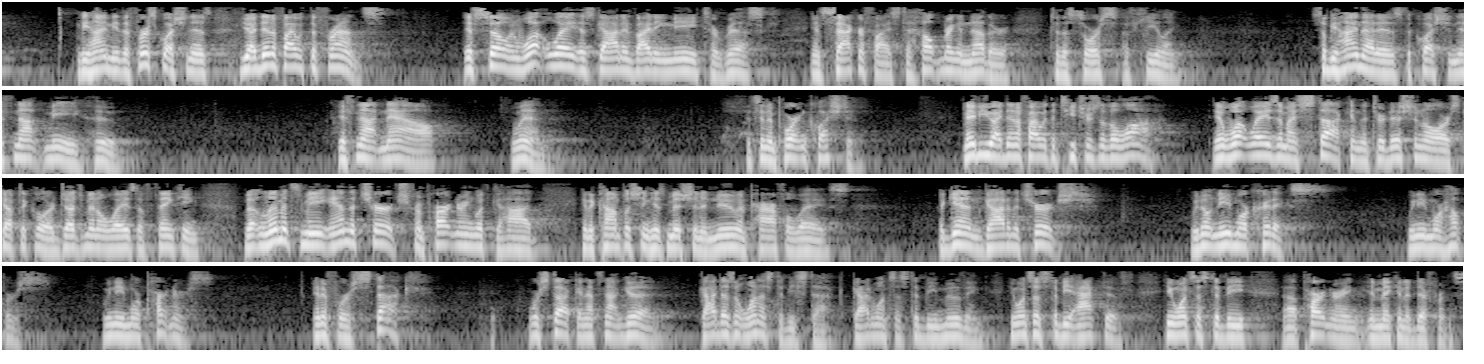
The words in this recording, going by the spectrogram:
behind me. The first question is, do you identify with the friends? If so, in what way is God inviting me to risk and sacrifice to help bring another to the source of healing? So behind that is the question, if not me, who? If not now, when? It's an important question. Maybe you identify with the teachers of the law. In what ways am I stuck in the traditional or skeptical or judgmental ways of thinking that limits me and the church from partnering with God in accomplishing His mission in new and powerful ways? Again, God and the church, we don't need more critics. We need more helpers. We need more partners. And if we're stuck, we're stuck and that's not good. God doesn't want us to be stuck. God wants us to be moving. He wants us to be active. He wants us to be uh, partnering in making a difference.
